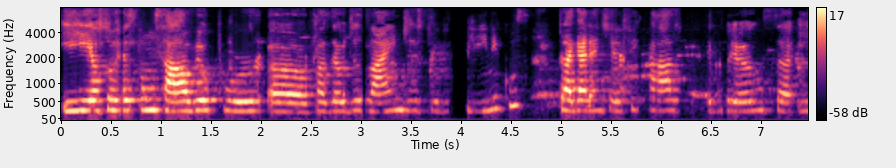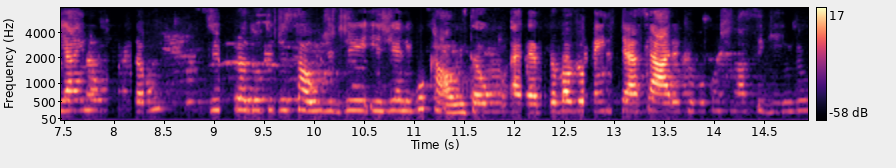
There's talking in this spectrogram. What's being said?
e eu sou responsável por uh, fazer o design de estudos clínicos para garantir a eficácia, a segurança e a inovação de produtos de saúde de higiene bucal. Então, é, provavelmente essa é a área que eu vou continuar seguindo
